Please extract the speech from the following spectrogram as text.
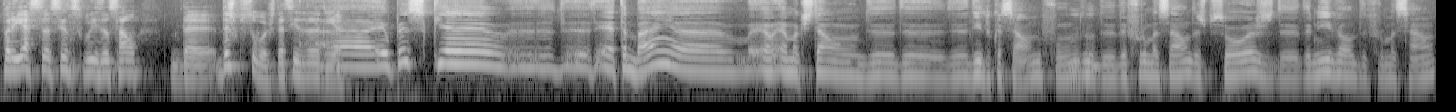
para essa sensibilização da, das pessoas, da cidadania? Ah, eu penso que é, é também ah, é, é uma questão de, de, de, educação, no fundo, uhum. de, de, formação das pessoas, de, nível de formação.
